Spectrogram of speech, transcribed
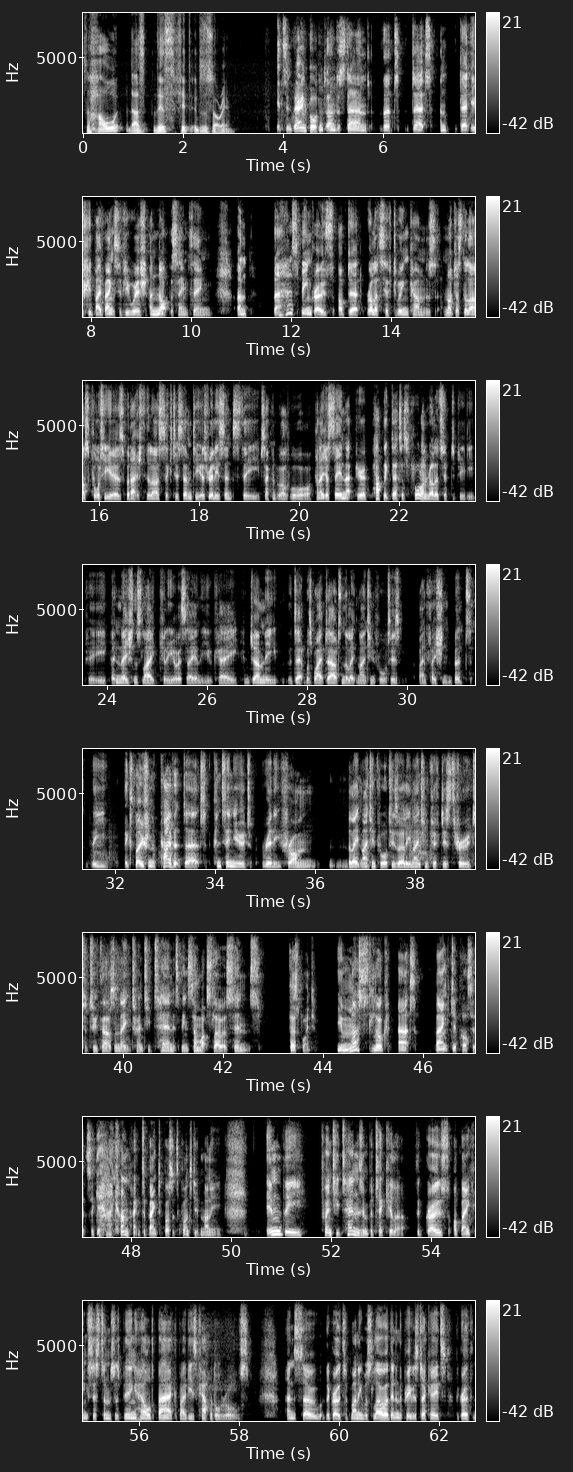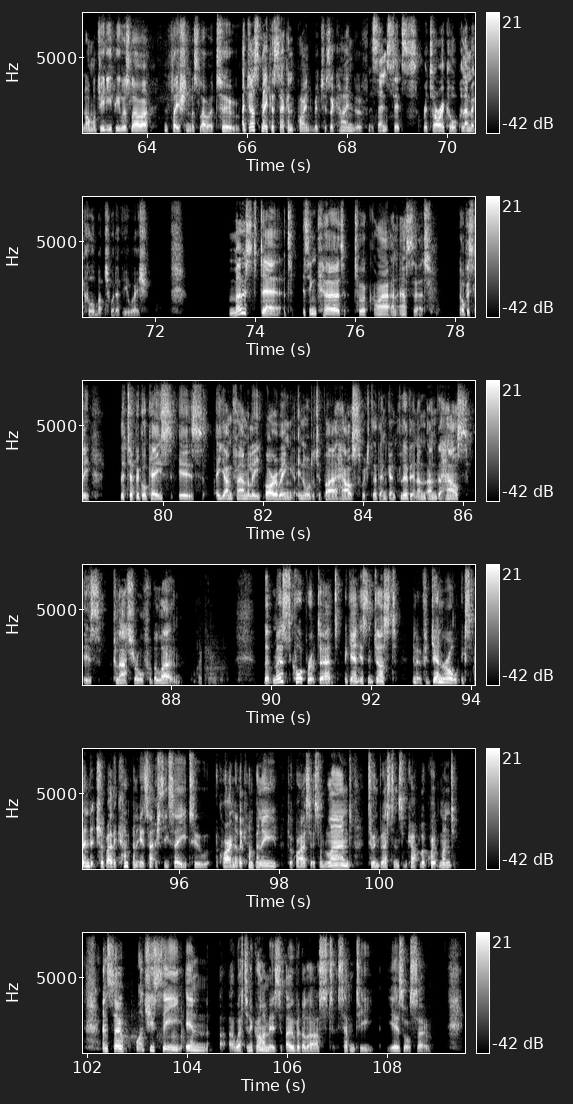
So, how does this fit into the story? It's very important to understand that debt and debt issued by banks, if you wish, are not the same thing. Um, there has been growth of debt relative to incomes, not just in the last 40 years, but actually the last 60 or 70 years, really since the Second World War. Can I just say in that period, public debt has fallen relative to GDP in nations like the USA and the UK. In Germany, the debt was wiped out in the late 1940s by inflation, but the explosion of private debt continued really from the late 1940s, early 1950s through to 2008, 2010. It's been somewhat slower since. First point you must look at bank deposits. Again, I come back to bank deposits, quantity of money. In the 2010s, in particular, the growth of banking systems was being held back by these capital rules. And so the growth of money was lower than in the previous decades. The growth of nominal GDP was lower inflation was lower too. I just make a second point, which is a kind of, in a sense, it's rhetorical, polemical, much whatever you wish. Most debt is incurred to acquire an asset. Obviously, the typical case is a young family borrowing in order to buy a house which they're then going to live in, and, and the house is collateral for the loan. Okay. But most corporate debt, again, isn't just you know, for general expenditure by the company. It's actually, say, to acquire another company, to acquire, say, some land, to invest in some capital equipment. And so, what you see in uh, Western economies over the last 70 years or so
